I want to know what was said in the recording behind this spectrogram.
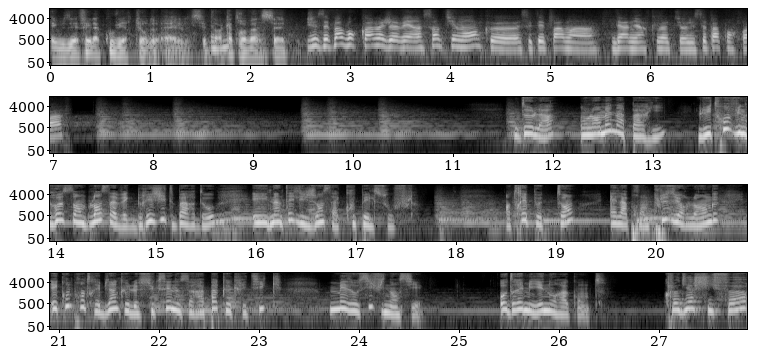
Et vous avez fait la couverture de Elle, c'était en 87. Mhm. Je ne sais pas pourquoi, mais j'avais un sentiment que c'était pas ma dernière couverture. Je ne sais pas pourquoi. De là, on l'emmène à Paris, lui trouve une ressemblance avec Brigitte Bardot et une intelligence à couper le souffle. En très peu de temps, elle apprend plusieurs langues et comprend très bien que le succès ne sera pas que critique, mais aussi financier. Audrey Millet nous raconte. Claudia Schiffer,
